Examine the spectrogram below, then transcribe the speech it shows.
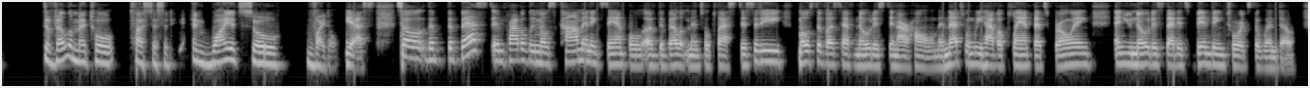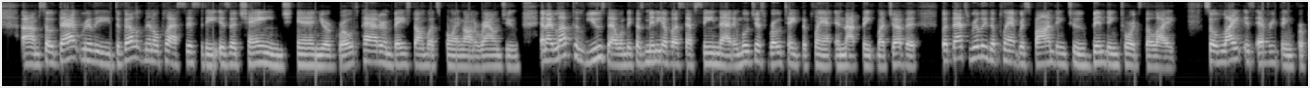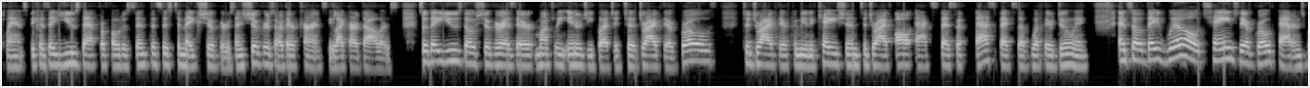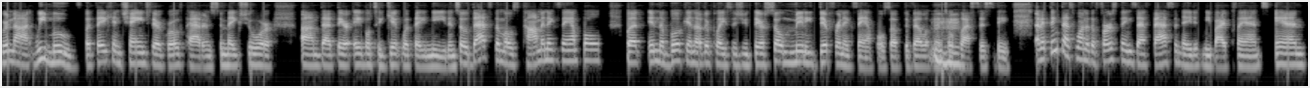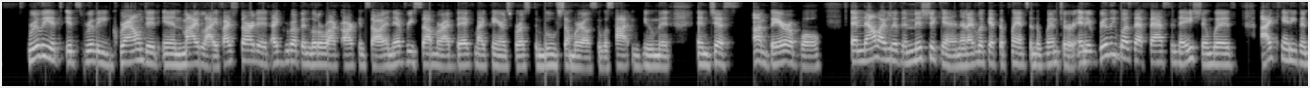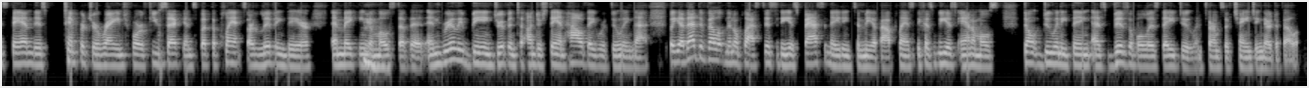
developmental plasticity and why it's so vital. Yes. So the the best and probably most common example of developmental plasticity most of us have noticed in our home and that's when we have a plant that's growing and you notice that it's bending towards the window. Um, so that really developmental plasticity is a change in your growth pattern based on what's going on around you. And I love to use that one because many of us have seen that and we'll just rotate the plant and not think much of it. But that's really the plant responding to bending towards the light. So, light is everything for plants because they use that for photosynthesis to make sugars, and sugars are their currency, like our dollars. So, they use those sugar as their monthly energy budget to drive their growth, to drive their communication, to drive all aspects of, aspects of what they're doing. And so, they will change their growth patterns. We're not, we move, but they can change their growth patterns to make sure um, that they're able to get what they need. And so, that's the most common example. But in the book and other places, you, there's so many different different examples of developmental mm-hmm. plasticity. And I think that's one of the first things that fascinated me by plants. And really it's it's really grounded in my life. I started I grew up in Little Rock, Arkansas, and every summer I begged my parents for us to move somewhere else. It was hot and humid and just unbearable. And now I live in Michigan and I look at the plants in the winter. And it really was that fascination with I can't even stand this temperature range for a few seconds, but the plants are living there and making the hmm. most of it and really being driven to understand how they were doing that. But yeah, that developmental plasticity is fascinating to me about plants because we as animals don't do anything as visible as they do in terms of changing their development.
